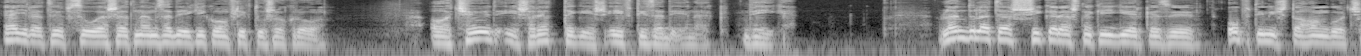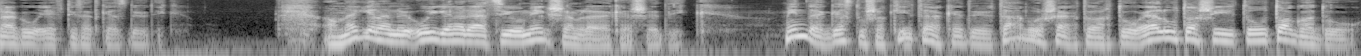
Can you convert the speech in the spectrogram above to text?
Egyre több szó esett nemzedéki konfliktusokról. A csőd és rettegés évtizedének vége. Lendületes, sikeresnek ígérkező, optimista hangoltságú évtized kezdődik. A megjelenő új generáció mégsem lelkesedik. Minden gesztusa kételkedő, távolságtartó, elutasító, tagadó.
